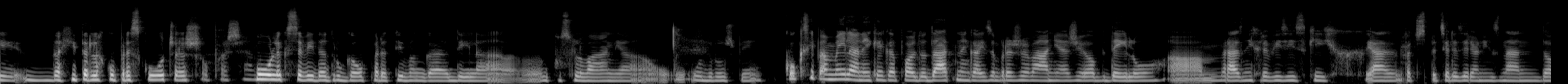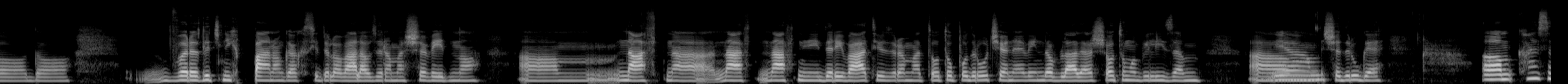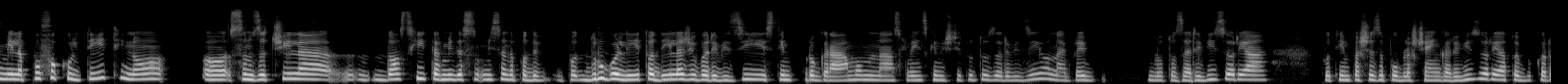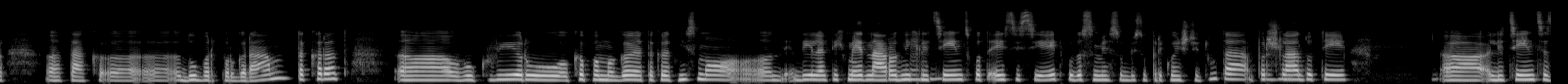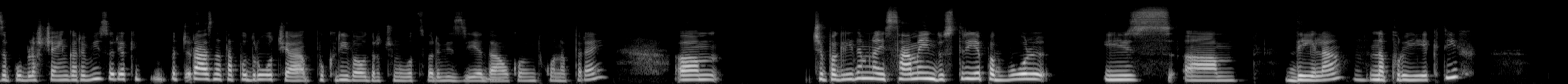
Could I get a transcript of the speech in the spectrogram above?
da hitro lahko preskočiš, poleg seveda druga operativnega dela eh, poslovanja v, v družbi. Kako si pa imela nekega pol dodatnega izobraževanja že ob delu um, raznih revizijskih, ja, pač specializiranih znanj, do, do, v različnih panogah si delovala, oziroma še vedno um, naftna, naft, naftni derivati, oziroma to, to področje, ne vem, da vladaš avtomobilizem, um, ja. še druge. Um, kaj sem imela po fakulteti? No, uh, sem začela dosti hitro, mislim, da po, de, po drugo leto dela že v reviziji s tem programom na Slovenskem inštitutu za revizijo. Najprej bilo to za revizorja. Potem pa še za pooblaščenega revizorja, to je bil kar uh, tak uh, dober program takrat. V okviru KPMG, takrat nismo delali teh mednarodnih uh mhm. -huh. licenc kot ACCA, tako da sem jaz v bistvu preko inštituta prišla uh mhm. -huh. do te uh, licence za pooblaščenega revizorja, ki pač razna ta področja pokriva od računovodstva, revizije, mhm. davkov in tako naprej. Um, če pa gledam na same industrije, pa bolj iz um, dela uh. -huh. na projektih,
